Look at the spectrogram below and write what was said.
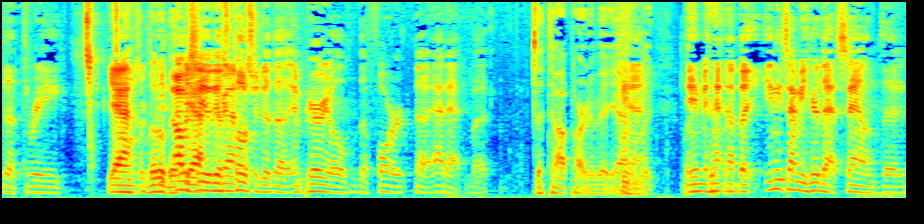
the three. Yeah. clones A little bit. Obviously, Yeah, it is yeah. closer to the Imperial, the four, the AT-AT, but the top part of it. Yeah, yeah. looked- I different. but anytime you hear that sound, the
